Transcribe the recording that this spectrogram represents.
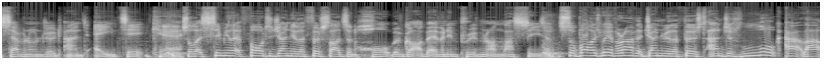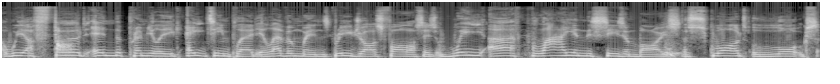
780k. So let's simulate forward to January the 1st, lads, and hope we've got a bit of an improvement on last season. So, boys, we have arrived at January the 1st, and just look at that. We are third in the Premier League, 18 played, 11 wins, 3 draws, 4 losses. We are flying this season, boys. The squad looks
